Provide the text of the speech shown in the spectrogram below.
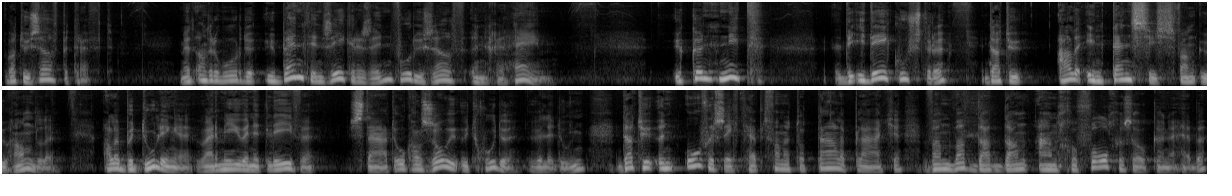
wat u zelf betreft. Met andere woorden, u bent in zekere zin voor uzelf een geheim. U kunt niet de idee koesteren dat u alle intenties van uw handelen, alle bedoelingen waarmee u in het leven staat, ook al zou u het goede willen doen, dat u een overzicht hebt van het totale plaatje van wat dat dan aan gevolgen zou kunnen hebben,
